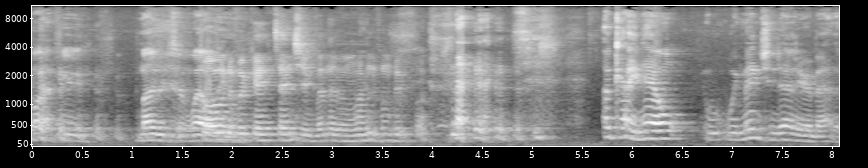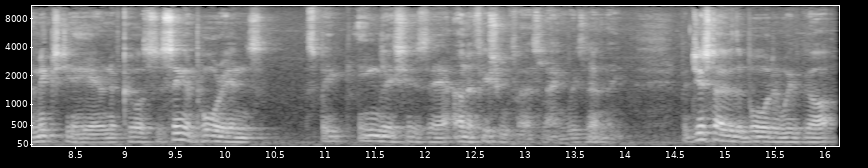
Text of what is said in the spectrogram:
quite a few modes of Bone welding. of a contention, but never mind. we'll move on. Okay, now we mentioned earlier about the mixture here, and of course the Singaporeans speak English as their unofficial first language, don't they? But just over the border we've got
